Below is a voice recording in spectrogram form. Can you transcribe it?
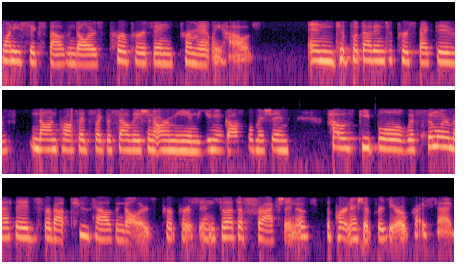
$26,000 per person permanently housed. And to put that into perspective, nonprofits like the Salvation Army and the Union Gospel Mission house people with similar methods for about $2,000 per person. So that's a fraction of the Partnership for Zero price tag.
